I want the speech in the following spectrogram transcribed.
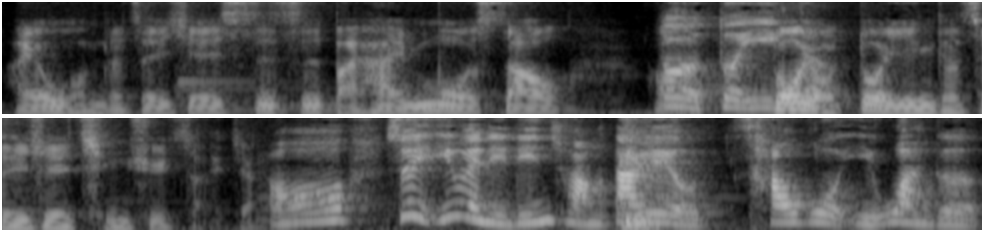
还有我们的这些四肢百骸末梢。都有对应的都有对应的这一些情绪在这样。哦，所以因为你临床大约有超过一万个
